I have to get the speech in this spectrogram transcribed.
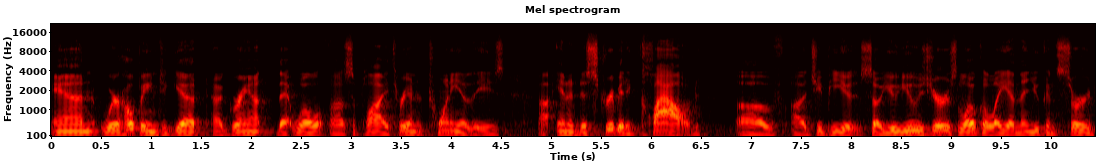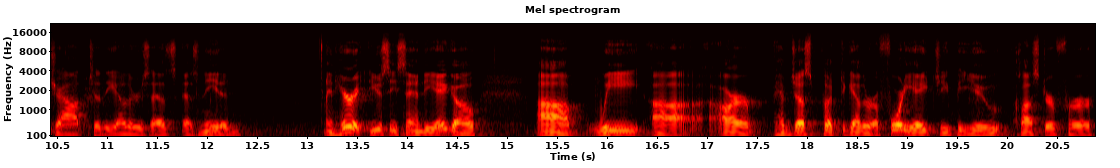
And we're hoping to get a grant that will uh, supply 320 of these uh, in a distributed cloud of uh, GPUs. So you use yours locally and then you can surge out to the others as, as needed. And here at UC San Diego, Uh, we uh, are, have just put together a 48 GPU cluster for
